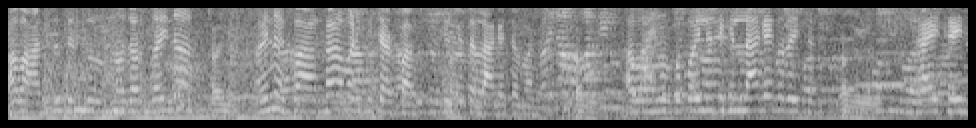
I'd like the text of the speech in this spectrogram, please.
अब हामीहरू त्यस्तो नजर छैन। होइन कहाँ कहाँबाट विचार पाऊँ? त्योसित लागेछ भने अब उनीहरूको कहिलेदेखि लागेको रहेछ। थाहै छैन।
